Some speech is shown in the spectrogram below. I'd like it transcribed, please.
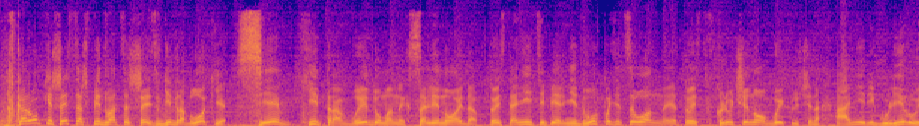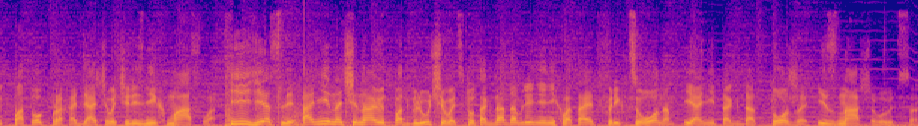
В коробке 6HP26 в гидроблоке 7 хитро выдуманных соленоидов. То есть они теперь не двухпозиционные, то есть включено-выключено, а они регулируют поток проходящего через них масла. И если они начинают подглючивать, то тогда давления не хватает фрикционам, и они тогда тоже изнашиваются.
